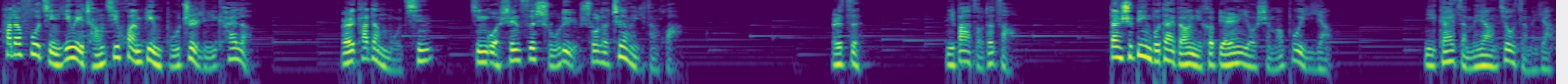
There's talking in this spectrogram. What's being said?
他的父亲因为长期患病不治离开了，而他的母亲经过深思熟虑，说了这样一番话：“儿子，你爸走得早，但是并不代表你和别人有什么不一样，你该怎么样就怎么样，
